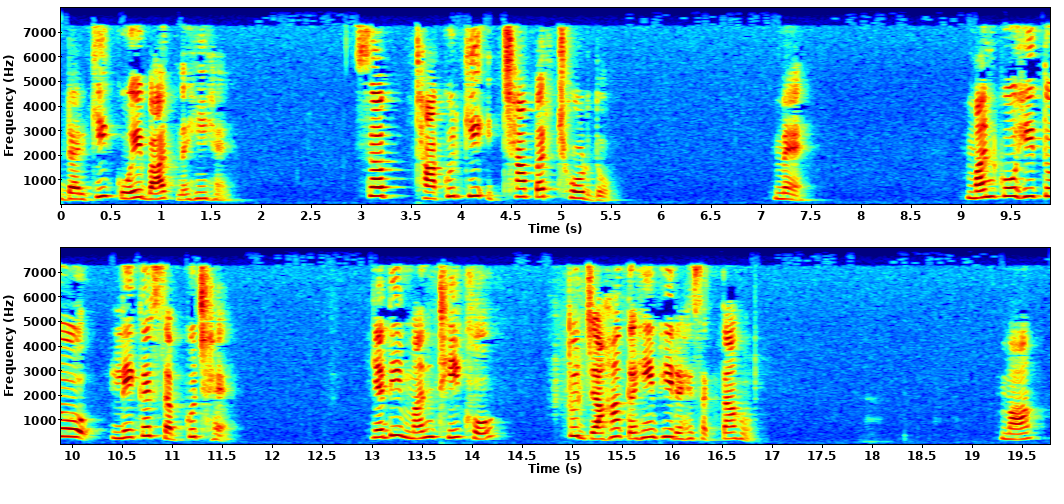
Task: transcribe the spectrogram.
डर की कोई बात नहीं है। सब ठाकुर की इच्छा पर छोड़ दो। मैं मन को ही तो लेकर सब कुछ है। यदि मन ठीक हो तो जहाँ कहीं भी रह सकता हूँ। माँ,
